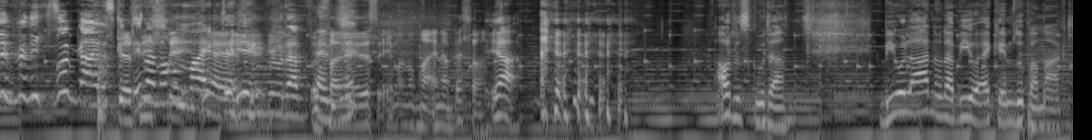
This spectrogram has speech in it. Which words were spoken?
Den finde ich so geil. Es Das ist nicht schlecht. Ja, ja, irgendwo da Und vor allem ist immer noch mal einer besser. Ja. Autoscooter. Bioladen oder Bio-Ecke im Supermarkt?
